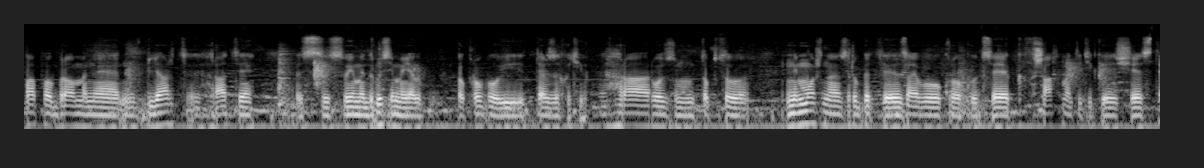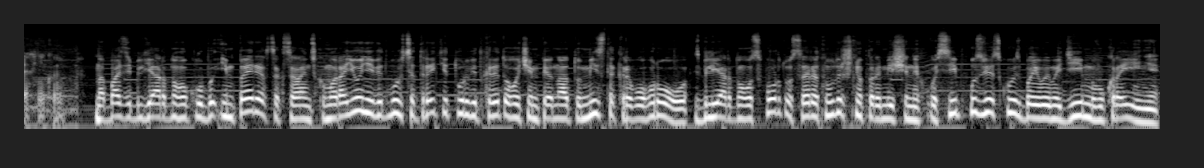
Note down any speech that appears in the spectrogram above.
папа брав мене в більярд грати з своїми друзями. Я спробував і теж захотів. Гра розуму, тобто не можна зробити зайвого кроку. Це як в шахмати, тільки ще з технікою. На базі більярдного клубу Імперія в Саксаганському районі відбувся третій тур відкритого чемпіонату міста Кривого Рогу з більярдного спорту серед внутрішньопереміщених осіб у зв'язку з бойовими діями в Україні.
